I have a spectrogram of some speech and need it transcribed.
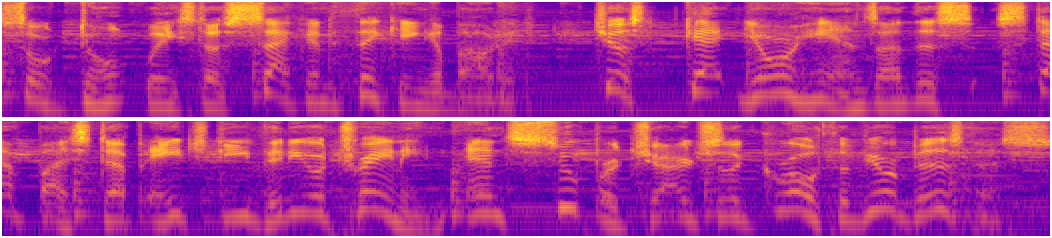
So don't waste a second thinking about it. Just get your hands on this step by step HD video training and supercharge the growth of your business.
